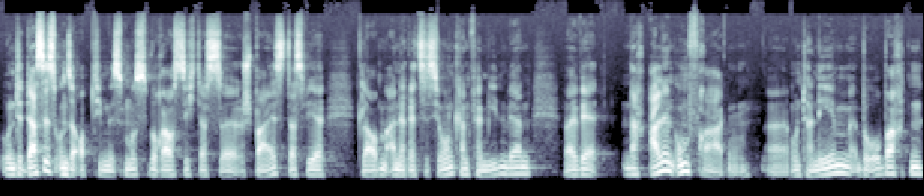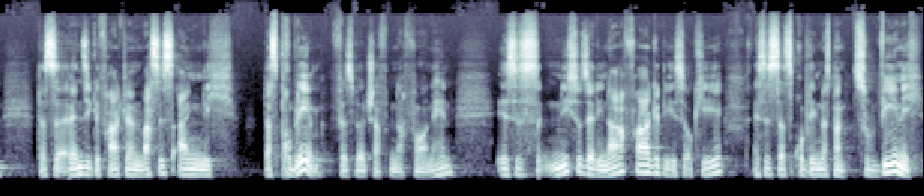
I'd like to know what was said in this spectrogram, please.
Und das ist unser Optimismus, woraus sich das äh, speist, dass wir glauben, eine Rezession kann vermieden werden, weil wir nach allen Umfragen äh, Unternehmen beobachten, dass, äh, wenn sie gefragt werden, was ist eigentlich das Problem fürs Wirtschaften nach vorne hin, ist es nicht so sehr die Nachfrage, die ist okay. Es ist das Problem, dass man zu wenig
